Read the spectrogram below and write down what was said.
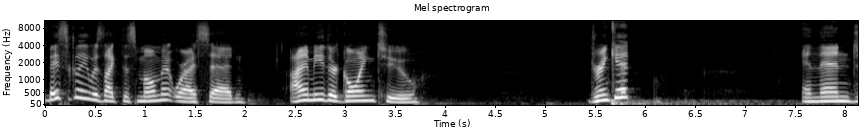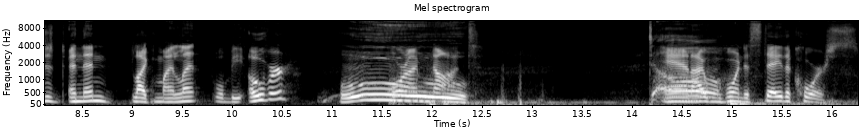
basically, it was like this moment where I said, I am either going to drink it, and then just, and then like my Lent will be over, Ooh. or I'm not, and. I'm going to stay the course.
